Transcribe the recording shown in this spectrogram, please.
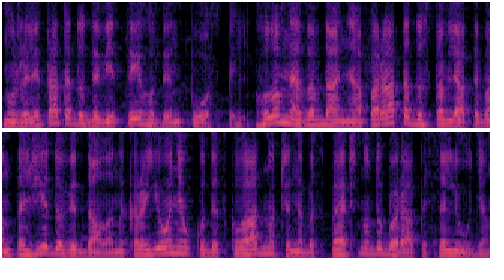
Може літати до 9 годин поспіль. Головне завдання апарата доставляти вантажі до віддалених районів, куди складно чи небезпечно добиратися людям.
